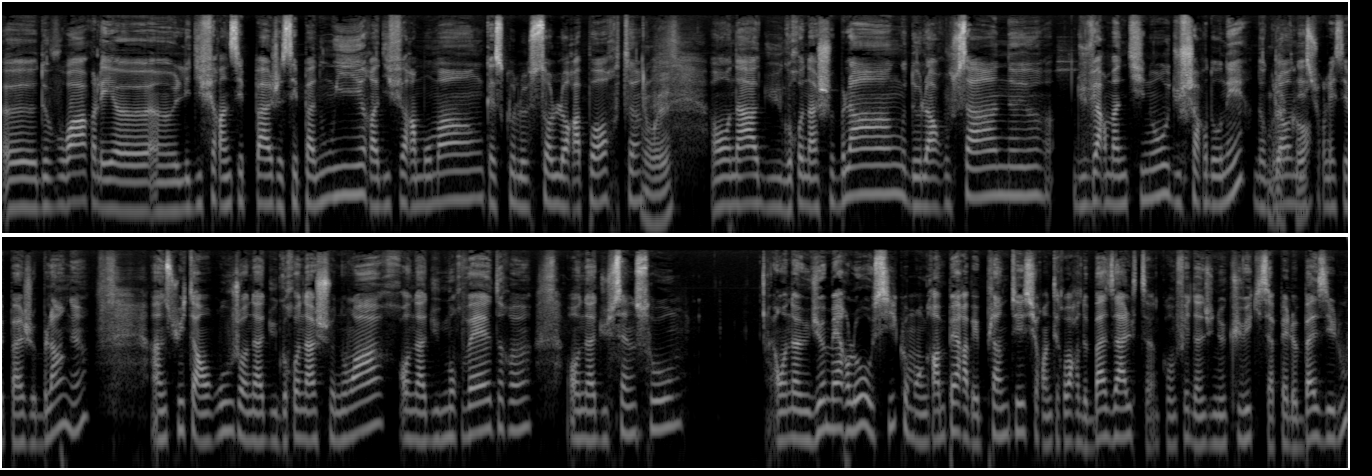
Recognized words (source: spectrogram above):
euh, de voir les, euh, les différents cépages s'épanouir à différents moments. Qu'est-ce que le sol leur apporte Ouais. On a du grenache blanc, de la roussanne, du vermentino, du chardonnay. Donc là, on est sur les cépages blancs. hein. Ensuite, en rouge, on a du grenache noir, on a du mourvèdre, on a du cinsault. On a un vieux merlot aussi que mon grand-père avait planté sur un terroir de basalte qu'on fait dans une cuvée qui s'appelle Baselou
